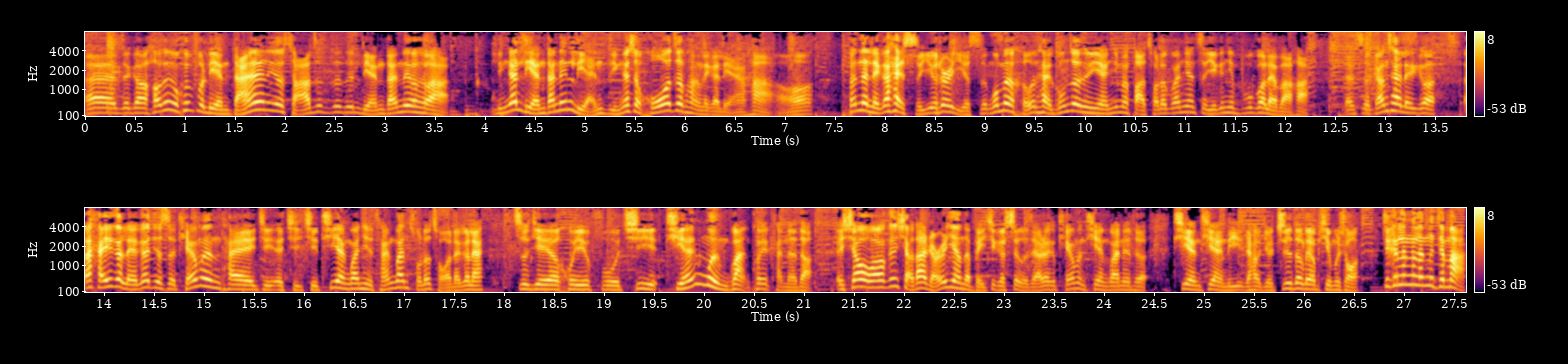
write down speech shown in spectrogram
呃，这个好多人恢复炼丹，有啥子这这炼丹的哈？应该炼丹的炼字应该是火字旁那个炼哈哦。反正那个还是有点意思，我们后台工作人员你们发错了关键词也给你补过来吧哈。但是刚才那个，哎，还有一个那个就是天文台去去去体验馆去参观出了错那个呢，直接回复起天文馆可以看得到，哎小娃娃跟小大人儿一样的背起个手在那个天文体验馆里头体验体验的，然后就指着那个屏幕说这个啷个啷个整嘛，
